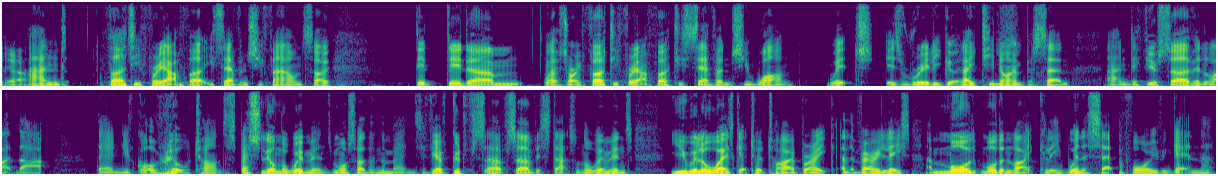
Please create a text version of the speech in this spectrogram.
Yeah. And 33 out of 37 she found. So did did um oh, sorry, 33 out of 37 she won, which is really good. 89%. And if you're serving like that, then you've got a real chance, especially on the women's more so than the men's. If you have good uh, service stats on the women's, you will always get to a tie break at the very least, and more more than likely win a set before even getting there.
